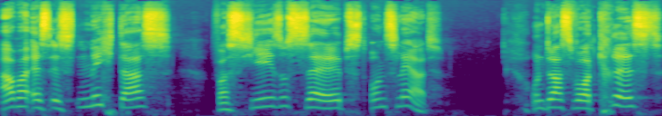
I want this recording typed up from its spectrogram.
aber es ist nicht das, was Jesus selbst uns lehrt. Und das Wort Christ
